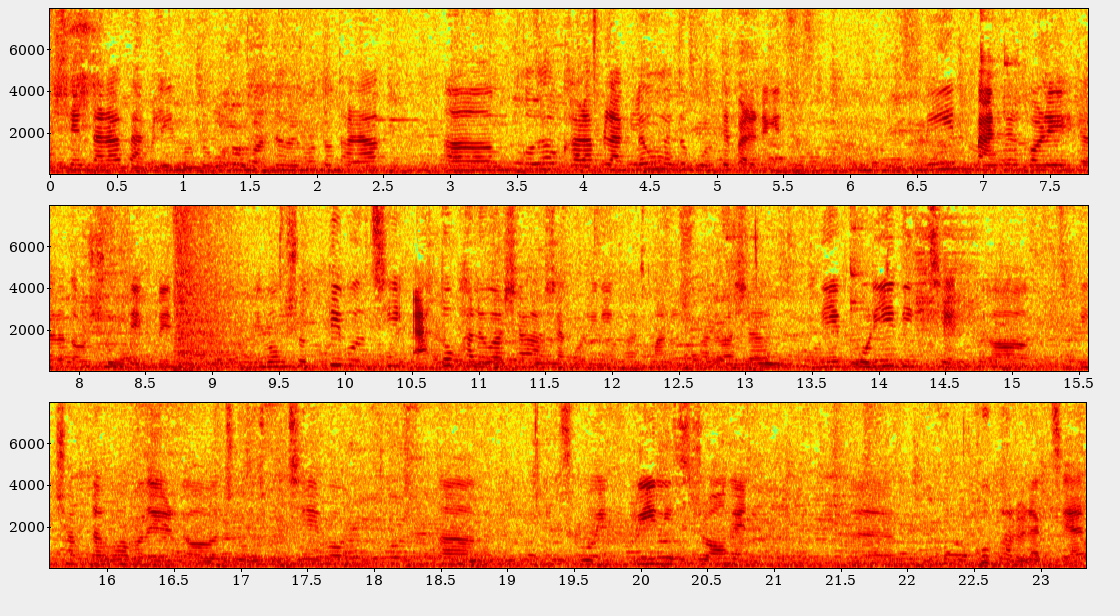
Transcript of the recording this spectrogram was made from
আসেন তারা ফ্যামিলির মতো বন্ধু বান্ধবের মতো তারা কোথাও খারাপ লাগলেও হয়তো বলতে পারে না কিন্তু মেন ম্যাটার করে যারা দর্শক দেখবেন। এবং সত্যি বলছি এত ভালোবাসা আশা করিনি মানুষ ভালোবাসা দিয়ে ভরিয়ে দিচ্ছেন আহ, তিন সপ্তাহ আমাদের ছবি চলছে এবং গোয়িং রিয়েলি স্ট্রং অ্যান্ড খুব ভালো লাগছে। আর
